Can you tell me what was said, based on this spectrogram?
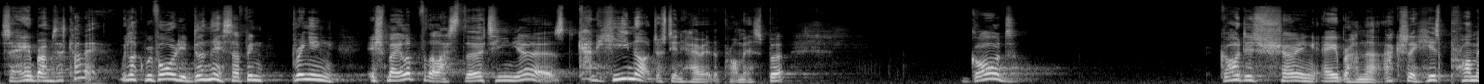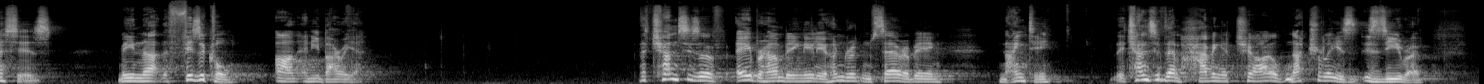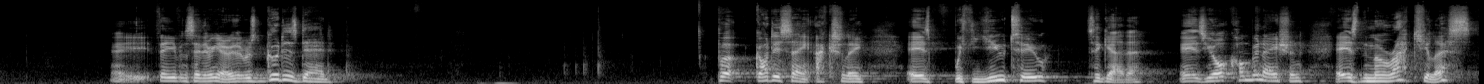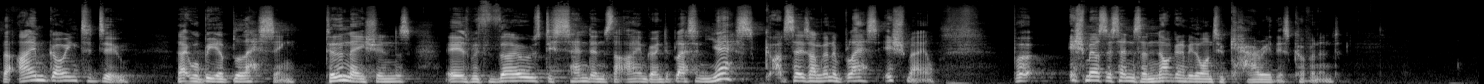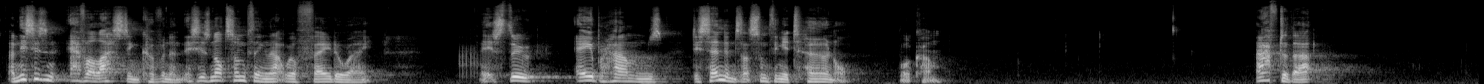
So Abraham says, Can it? Look, we've already done this. I've been bringing Ishmael up for the last 13 years. Can he not just inherit the promise? But God God is showing Abraham that actually his promises mean that the physical aren't any barrier. The chances of Abraham being nearly 100 and Sarah being 90, the chance of them having a child naturally is, is zero. Eh, they even say they're, you know, they're as good as dead. But God is saying, actually, it is with you two together it is your combination. It is the miraculous that I'm going to do that will be a blessing to the nations. It is with those descendants that I am going to bless. And yes, God says I'm going to bless Ishmael. But Ishmael's descendants are not going to be the ones who carry this covenant. And this is an everlasting covenant. This is not something that will fade away. It's through Abraham's descendants that something eternal will come. After that,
